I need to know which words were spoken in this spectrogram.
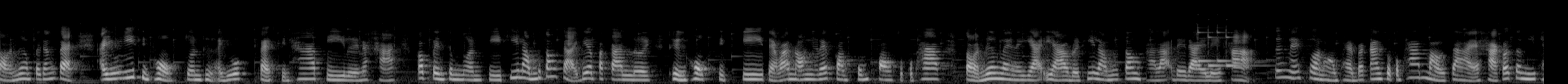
ต่อเนื่องไปตั้งแต่อายุ 26 จนถึงอายุ 85 ปีเลยนะคะ ก็เป็นจำนวนปีที่เราไม่ต้องจ่ายเบี้ยประกันเลยถึง 60 ปี แต่ว่าน้องยังได้ความคุ้มครองสุขภาพต่อเนื่องในระยะยาว โดยที่เราไม่ต้องภาระใด ๆเลยค่ะ ซึ่งในส่วนของแผนประกันสุขภาพเหมาจ่ายค่ะ ก็จะมีแผ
